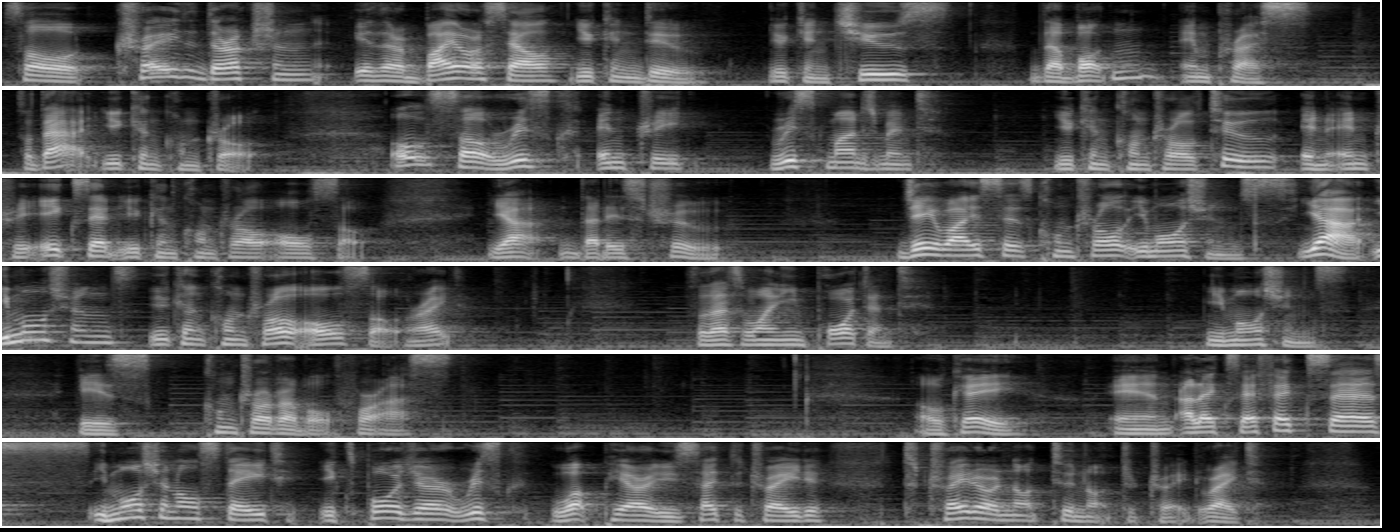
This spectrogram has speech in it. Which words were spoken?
So trade direction, either buy or sell, you can do. You can choose the button and press. So that you can control. Also risk entry, risk management, you can control too, and entry exit you can control also. Yeah, that is true. JY says control emotions. Yeah, emotions you can control also, right? So that's one important. Emotions is controllable for us. Okay, and Alex FX says emotional state, exposure, risk, what pair you decide to trade, to trade or not to not to trade. Right,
